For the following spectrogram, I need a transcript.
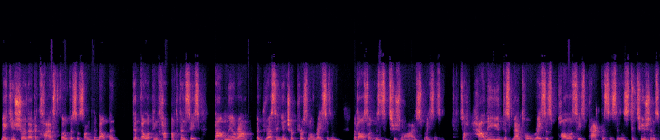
making sure that the class focuses on developing developing competencies not only around addressing interpersonal racism, but also institutionalized racism. So, how do you dismantle racist policies, practices, and institutions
